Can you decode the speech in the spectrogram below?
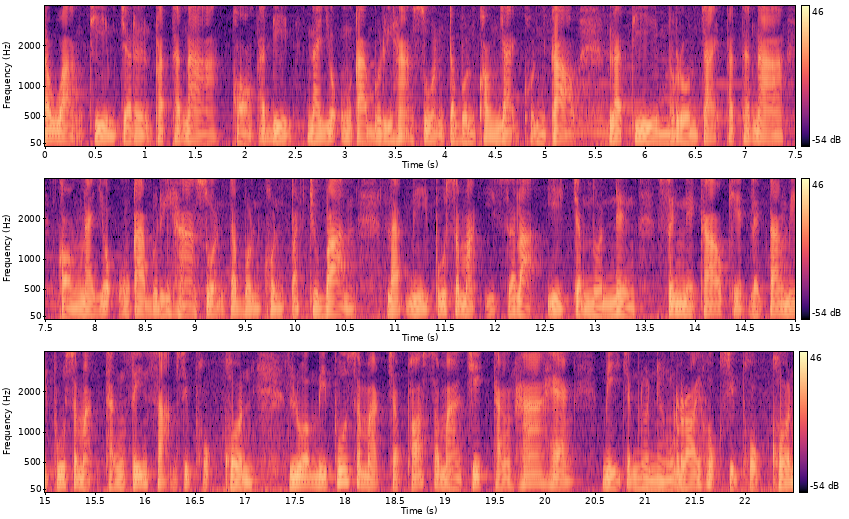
ระหว่างทีมเจริญพัฒนาของอดีตนายกองค์การบริหารส่วนตำบลคลองใหญ่คนเก่า และทีมรวมใจพัฒนาของนายกองค์การบริหารส่วนตำบลคนปัจจุบัน และมีผู้สมัครอิสระอีกจำนวนหนึ่ง ซึ่งใน 9 เขตเลือกตั้งมีผู้สมัครทั้งสิ้น 36 คน รวมมีผู้สมัครเฉพาะสมาชิกทั้ง 5 แห่งมีจำนวน 166 คน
